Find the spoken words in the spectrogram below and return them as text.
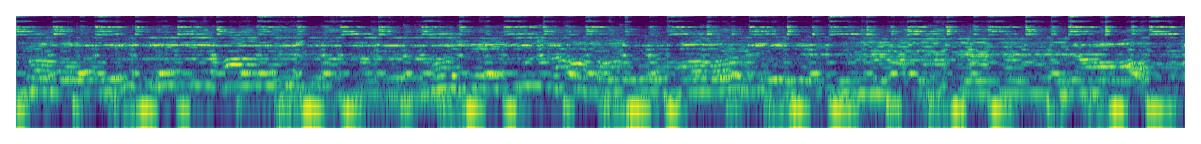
Thank you.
